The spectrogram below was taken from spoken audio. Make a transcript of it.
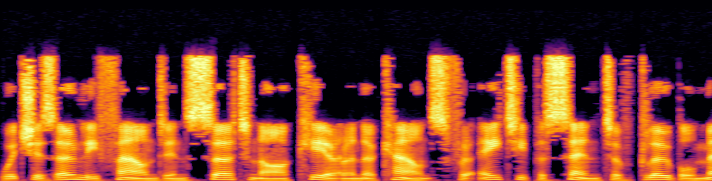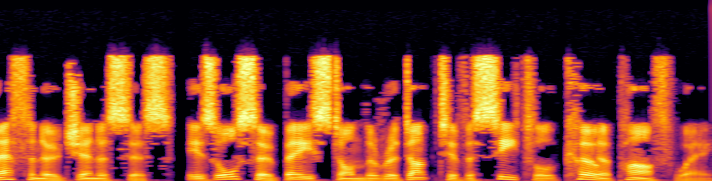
which is only found in certain archaea and accounts for 80% of global methanogenesis, is also based on the reductive acetyl-CoA pathway.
